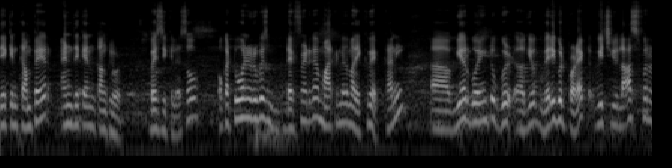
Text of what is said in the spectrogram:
they can compare and they can conclude basically so ఒక టూ హండ్రెడ్ రూపీస్ డెఫినెట్గా మార్కెట్ మీద మాది ఎక్కువే. కానీ we're going to good give very good product which last for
